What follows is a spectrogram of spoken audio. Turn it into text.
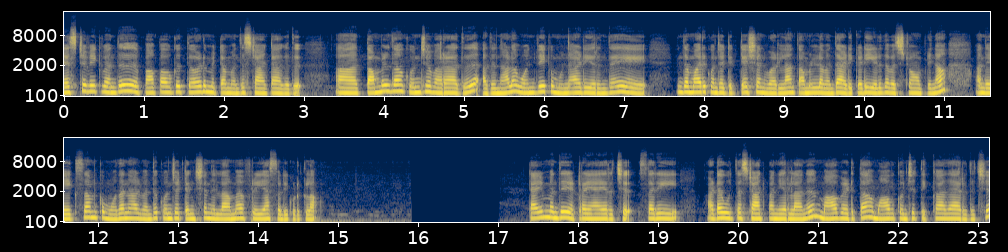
நெக்ஸ்ட் வீக் வந்து பாப்பாவுக்கு தேர்டு மிட்டம் வந்து ஸ்டார்ட் ஆகுது. தமிழ் தான் கொஞ்சம் வராது. அதனால ஒன் வீக் முன்னாடி இருந்தே இந்த மாதிரி கொஞ்சம் டிக்டேஷன் வேர்ட்லாம் தமிழில் வந்து அடிக்கடி எழுத வச்சிட்டோம் அப்படின்னா அந்த எக்ஸாமுக்கு முத நாள் வந்து கொஞ்சம் டென்ஷன் இல்லாமல் ஃப்ரீயாக சொல்லி கொடுக்கலாம். டைம் வந்து எட்டரை ஆயிடுச்சு சரி அடை ஊற்ற ஸ்டார்ட் பண்ணிடலான்னு மாவு எடுத்தால் மாவு கொஞ்சம் திக்காக தான் இருந்துச்சு.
